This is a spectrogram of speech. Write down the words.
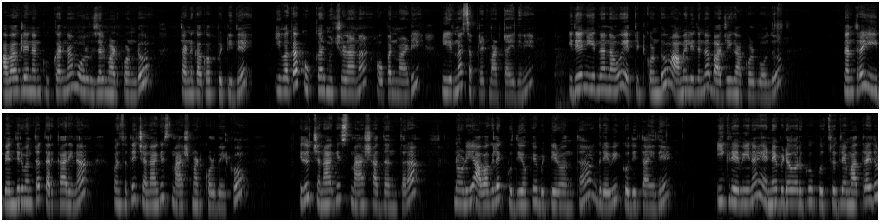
ಆವಾಗಲೇ ನಾನು ಕುಕ್ಕರ್ನ ಮೂರು ವಿಸಲ್ ಮಾಡಿಕೊಂಡು ತಣ್ಣಗಾಗೋಕ್ಬಿಟ್ಟಿದ್ದೆ ಇವಾಗ ಕುಕ್ಕರ್ ಮುಚ್ಚಳನ ಓಪನ್ ಮಾಡಿ ನೀರನ್ನ ಸಪ್ರೇಟ್ ಮಾಡ್ತಾಯಿದ್ದೀನಿ ಇದೇ ನೀರನ್ನ ನಾವು ಎತ್ತಿಟ್ಕೊಂಡು ಆಮೇಲೆ ಇದನ್ನು ಬಾಜಿಗೆ ಹಾಕ್ಕೊಳ್ಬೋದು ನಂತರ ಈ ಬೆಂದಿರುವಂಥ ತರಕಾರಿನ ಒಂದು ಸತಿ ಚೆನ್ನಾಗಿ ಸ್ಮ್ಯಾಶ್ ಮಾಡ್ಕೊಳ್ಬೇಕು. ಇದು ಚೆನ್ನಾಗಿ ಸ್ಮ್ಯಾಶ್ ಆದ ನಂತರ ನೋಡಿ ಆವಾಗಲೇ ಕುದಿಯೋಕ್ಕೆ ಬಿಟ್ಟಿರುವಂಥ ಗ್ರೇವಿ ಕುದೀತಾ ಇದೆ. ಈ ಗ್ರೇವಿನ ಎಣ್ಣೆ ಬಿಡೋವರೆಗೂ ಕುದಿಸಿದ್ರೆ ಮಾತ್ರ ಇದು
